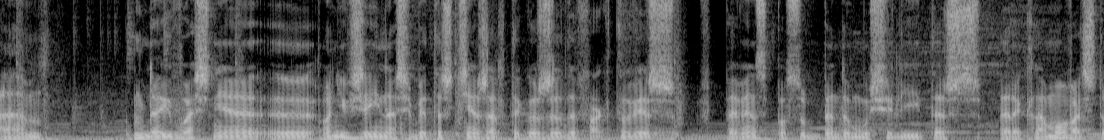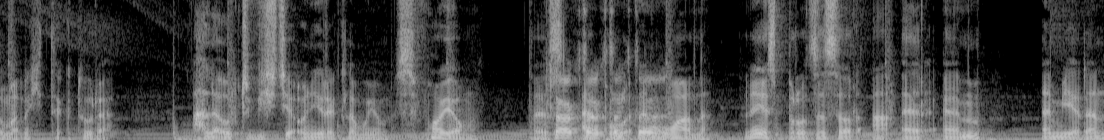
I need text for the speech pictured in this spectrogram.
Um, no i właśnie y, oni wzięli na siebie też ciężar tego, że de facto, wiesz, w pewien sposób będą musieli też reklamować tą architekturę. Ale oczywiście oni reklamują swoją. To jest tak, tak Apple tak, tak, M1. To nie jest procesor ARM M1,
